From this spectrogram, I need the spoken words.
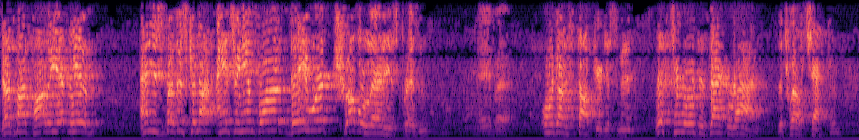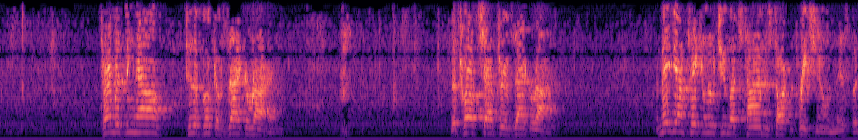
Does my Father yet live? And his brothers could not answer him, for they were troubled at his presence. Amen. Oh, I got to stop here just a minute. Let's turn over to Zechariah, the 12th chapter. Turn with me now to the book of Zechariah, the 12th chapter of Zechariah. And maybe I'm taking a little too much time and starting preaching on this, but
